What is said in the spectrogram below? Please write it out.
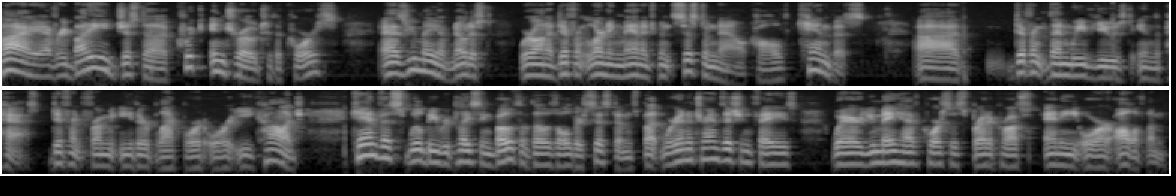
Hi everybody, just a quick intro to the course. As you may have noticed, we're on a different learning management system now called Canvas. Uh, different than we've used in the past, different from either Blackboard or eCollege. Canvas will be replacing both of those older systems, but we're in a transition phase where you may have courses spread across any or all of them.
